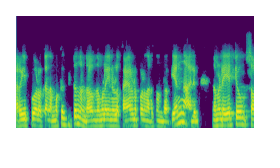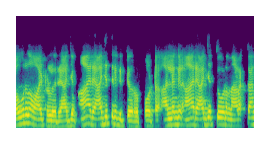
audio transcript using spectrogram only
അറിയിപ്പുകളൊക്കെ നമുക്ക് കിട്ടുന്നുണ്ടാവും. നമ്മൾ അതിനുള്ള തയ്യാറെടുപ്പുകൾ നടത്തുന്നുണ്ടാവും. എന്നാലും നമ്മുടെ ഏറ്റവും സൗഹൃദമായിട്ടുള്ള ഒരു രാജ്യം ആ രാജ്യത്തിന് കിട്ടിയ റിപ്പോർട്ട് അല്ലെങ്കിൽ ആ രാജ്യത്തൂടെ നടക്കാൻ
